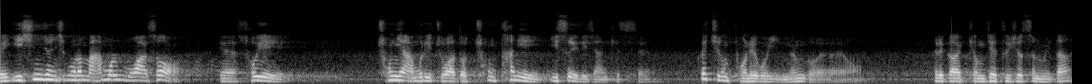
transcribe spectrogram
이신전심으로 마음을 모아서 예, 소위 총이 아무리 좋아도 총탄이 있어야 되지 않겠어요? 그 지금 보내고 있는 거예요. 그러니까 경제 드셨습니다.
